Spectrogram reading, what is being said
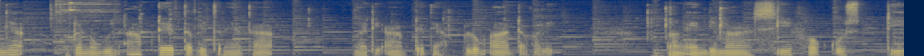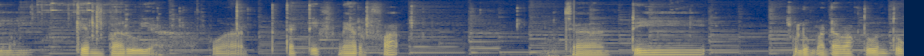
sebenarnya udah nungguin update tapi ternyata nggak diupdate ya belum ada kali. Bang Andy masih fokus di game baru ya buat detektif Nerva. Jadi belum ada waktu untuk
